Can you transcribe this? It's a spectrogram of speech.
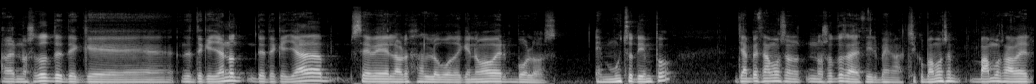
a ver, nosotros desde que desde que ya no, desde que ya se ve la oreja al lobo de que no va a haber bolos en mucho tiempo, ya empezamos nosotros a decir, venga, chicos, vamos a, vamos a ver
